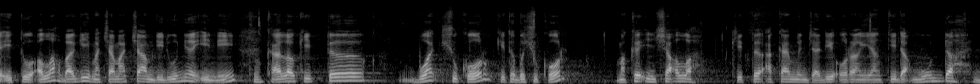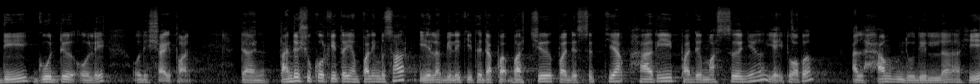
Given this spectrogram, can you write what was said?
iaitu Allah bagi macam-macam di dunia ini Betul. kalau kita buat syukur, kita bersyukur, maka insya-Allah kita akan menjadi orang yang tidak mudah digoda oleh oleh syaitan dan tanda syukur kita yang paling besar ialah bila kita dapat baca pada setiap hari pada masanya iaitu apa? Alhamdulillahi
